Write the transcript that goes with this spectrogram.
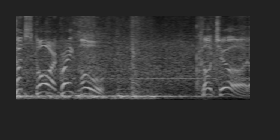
Could score. Great move. Couture.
